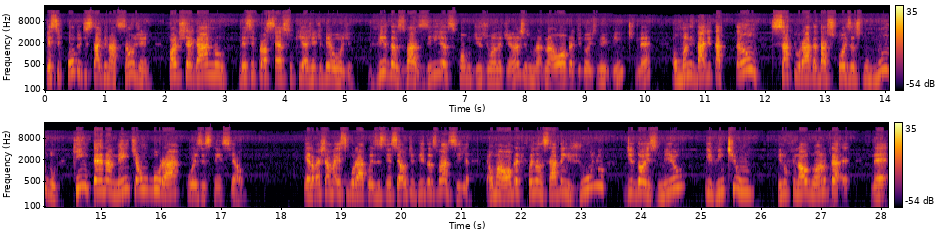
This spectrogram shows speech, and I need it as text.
Esse ponto de estagnação, gente, pode chegar no, nesse processo que a gente vê hoje. Vidas vazias, como diz Joana de Anjos na, na obra de 2020, né? A humanidade está tão saturada das coisas do mundo que internamente é um buraco existencial. E ela vai chamar esse buraco existencial de Vidas Vazias. É uma obra que foi lançada em junho de 2021. E no final do ano, né,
